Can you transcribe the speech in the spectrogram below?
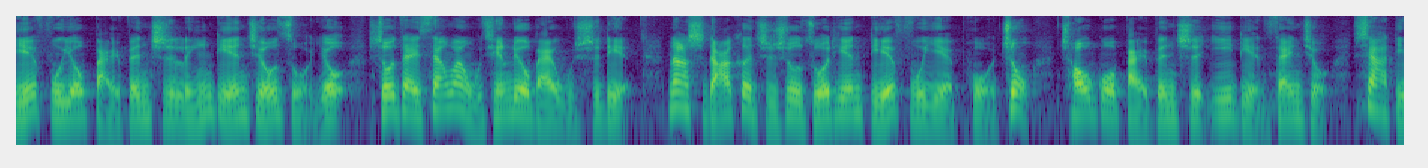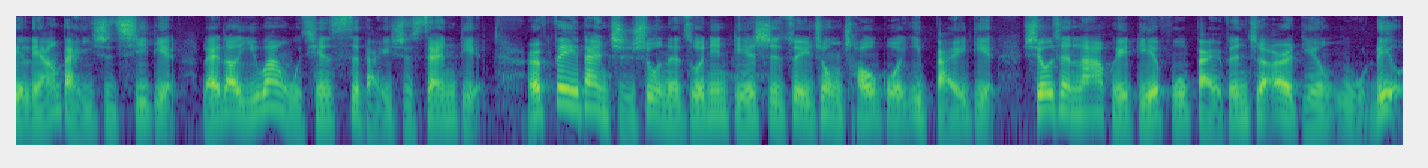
跌幅有百分之零点九左右，收在三万五千六百五十点。纳斯达克指数昨天跌幅也颇重，超过百分之一点三九，下跌两百一十七点，来到一万五千四百一十三点。而费半指数呢，昨天跌势最重，超过一百点，修正拉回，跌幅百分之二点五六，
